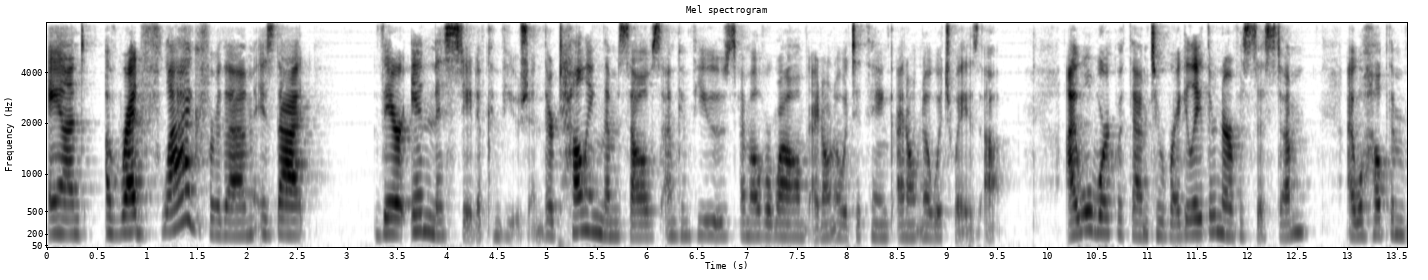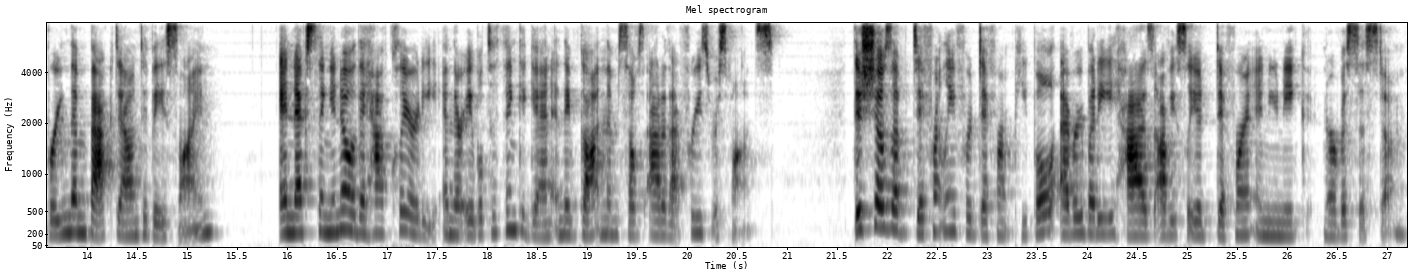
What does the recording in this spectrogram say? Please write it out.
And a red flag for them is that they're in this state of confusion. They're telling themselves, I'm confused, I'm overwhelmed, I don't know what to think, I don't know which way is up. I will work with them to regulate their nervous system. I will help them bring them back down to baseline. And next thing you know, they have clarity and they're able to think again and they've gotten themselves out of that freeze response. This shows up differently for different people. Everybody has obviously a different and unique nervous system.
